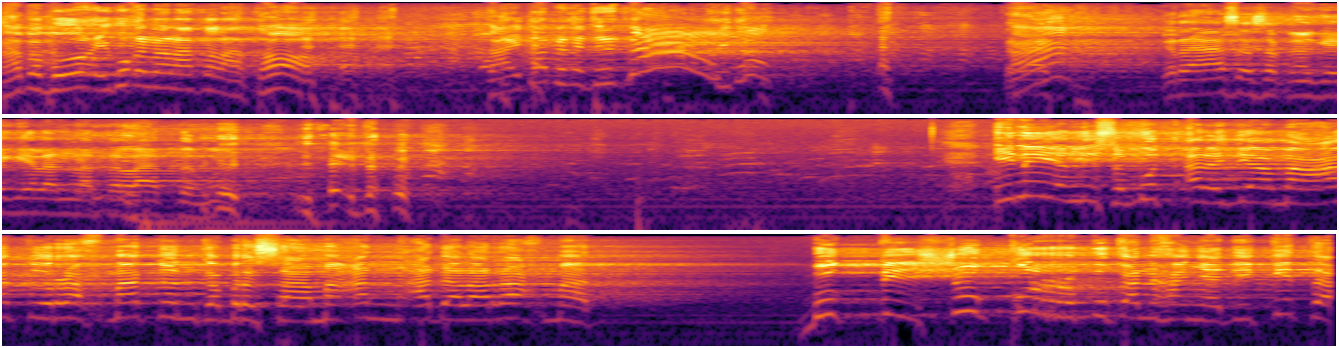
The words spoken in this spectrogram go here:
apa bu? Ibu kenal lato-lato? Nah itu apa cerita? Itu? Hah? kerasa sok ngegegelan lato-lato ini yang disebut al-jama'atu rahmatun kebersamaan adalah rahmat. Bukti syukur bukan hanya di kita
